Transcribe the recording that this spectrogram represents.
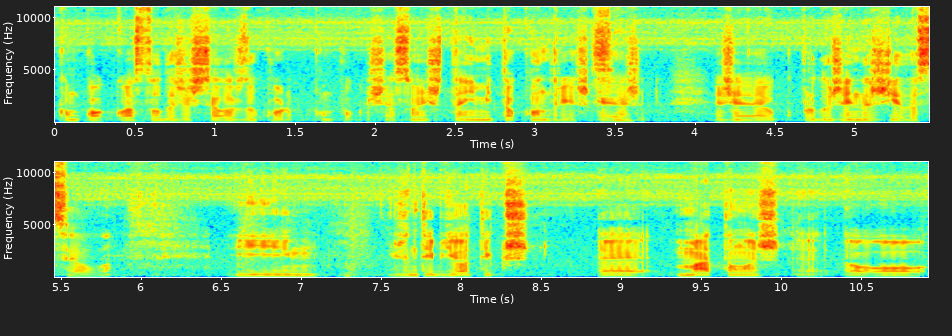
como quase todas as células do corpo, com poucas exceções, têm mitocôndrias, que Sim. é o que produz a energia da célula. E os antibióticos uh, matam as uh, ou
